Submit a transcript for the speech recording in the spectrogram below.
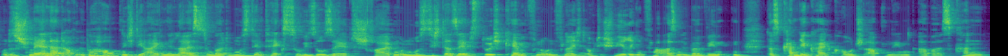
Und es schmälert auch überhaupt nicht die eigene Leistung, weil du musst den Text sowieso selbst schreiben und musst dich da selbst durchkämpfen und vielleicht auch die schwierigen Phasen überwinden. Das kann dir kein Coach abnehmen, aber es kann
